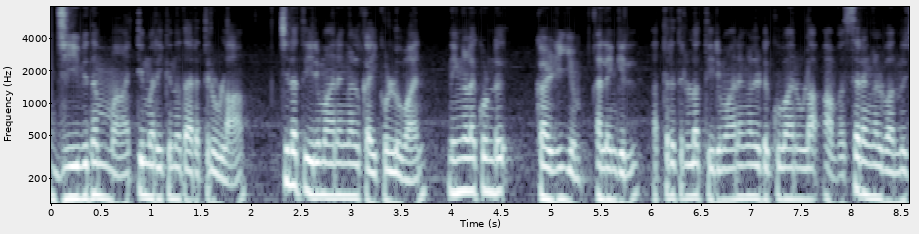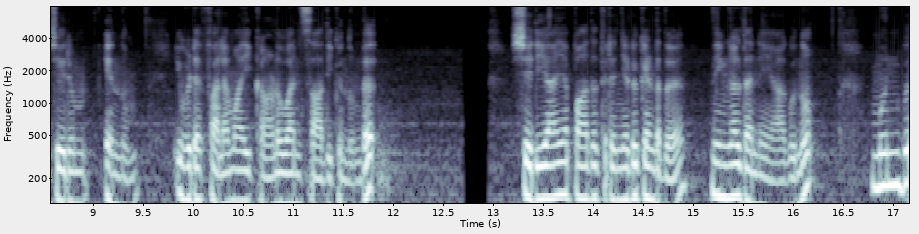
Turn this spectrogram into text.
ജീവിതം മാറ്റിമറിക്കുന്ന തരത്തിലുള്ള ചില തീരുമാനങ്ങൾ കൈക്കൊള്ളുവാൻ നിങ്ങളെക്കൊണ്ട് കഴിയും അല്ലെങ്കിൽ അത്തരത്തിലുള്ള തീരുമാനങ്ങൾ എടുക്കുവാനുള്ള അവസരങ്ങൾ വന്നു ചേരും എന്നും ഇവിടെ ഫലമായി കാണുവാൻ സാധിക്കുന്നുണ്ട്. ശരിയായ പാത തിരഞ്ഞെടുക്കേണ്ടത് നിങ്ങൾ തന്നെയാകുന്നു. മുൻപ്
